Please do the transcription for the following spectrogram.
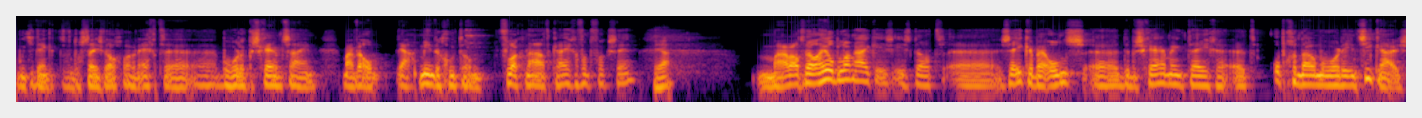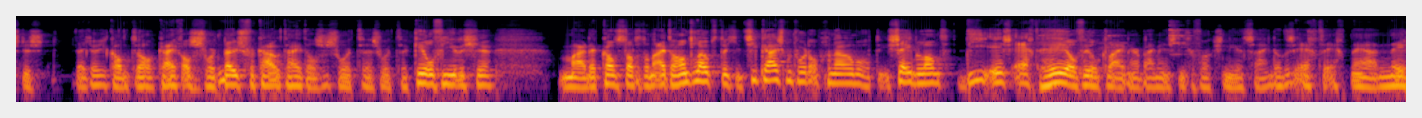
moet je denken dat we nog steeds wel gewoon echt uh, behoorlijk beschermd zijn. Maar wel ja, minder goed dan vlak na het krijgen van het vaccin. Ja. Maar wat wel heel belangrijk is, is dat uh, zeker bij ons de bescherming tegen het opgenomen worden in het ziekenhuis. Dus Weet je, je kan het wel krijgen als een soort neusverkoudheid, als een soort, uh, soort keelvirusje. Maar de kans dat het dan uit de hand loopt, dat je in het ziekenhuis moet worden opgenomen of op de IC belandt, die is echt heel veel kleiner bij mensen die gevaccineerd zijn. Dat is echt, echt nou ja,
